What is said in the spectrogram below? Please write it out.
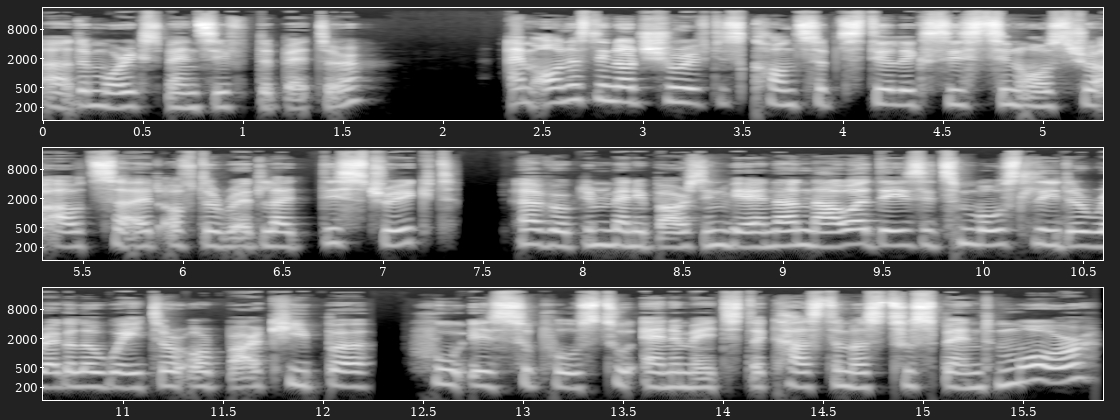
Uh, the more expensive, the better. I'm honestly not sure if this concept still exists in Austria outside of the red light district. I worked in many bars in Vienna. Nowadays, it's mostly the regular waiter or barkeeper who is supposed to animate the customers to spend more.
